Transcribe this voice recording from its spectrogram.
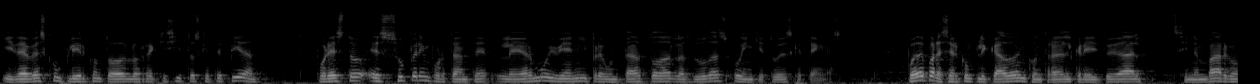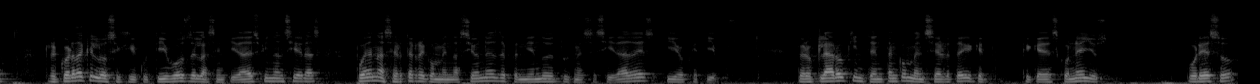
y debes cumplir con todos los requisitos que te pidan. Por esto es súper importante leer muy bien y preguntar todas las dudas o inquietudes que tengas. Puede parecer complicado encontrar el crédito ideal, sin embargo, recuerda que los ejecutivos de las entidades financieras pueden hacerte recomendaciones dependiendo de tus necesidades y objetivos, pero claro que intentan convencerte de que te quedes con ellos. Por eso,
